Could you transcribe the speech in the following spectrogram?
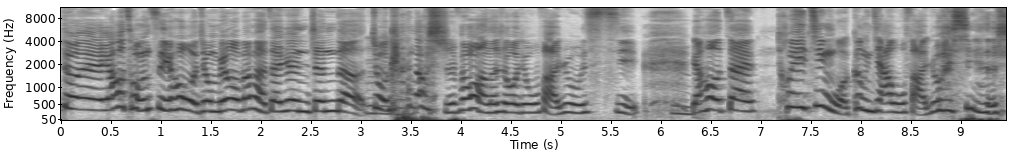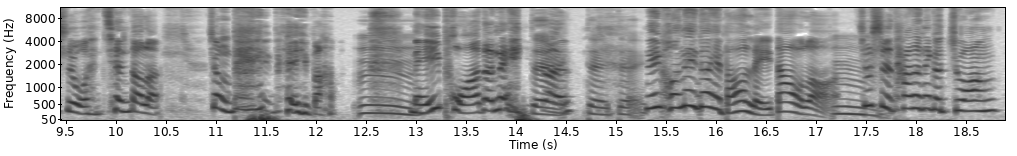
对，然后从此以后我就没有办法再认真的，就我看到石凤凰的时候我就无法入戏，嗯、然后在推进我更加无法入戏的是我见到了郑佩佩吧，嗯，媒婆的那一段，对对，媒婆那段也把我雷到了，嗯，就是她的那个妆。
